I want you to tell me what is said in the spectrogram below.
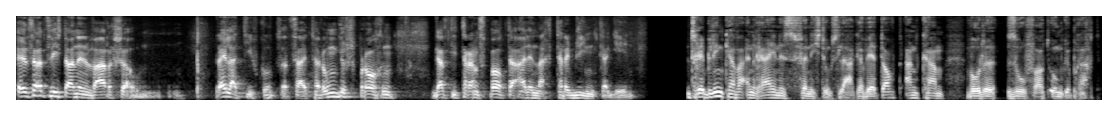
Es hat sich dann in Warschau relativ kurzer Zeit herumgesprochen, dass die Transporte alle nach Treblinka gehen. Treblinka war ein reines Vernichtungslager. Wer dort ankam, wurde sofort umgebracht.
